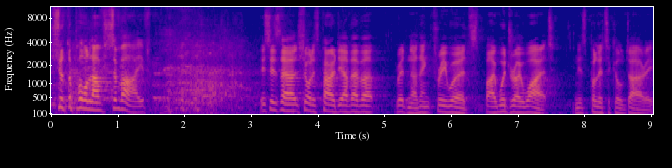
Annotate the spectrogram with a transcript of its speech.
should the poor love survive. This is the shortest parody I've ever written, I think, three words, by Woodrow Wyatt in his political diary.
